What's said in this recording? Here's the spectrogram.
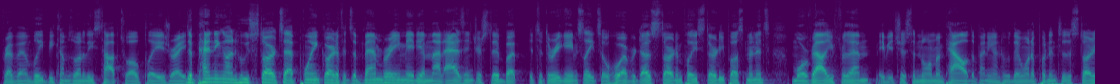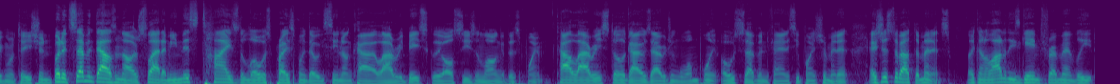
Fred VanVleet becomes one of these top 12 plays, right? Depending on who starts at point guard, if it's a Bembry, maybe I'm not as interested, but it's a three game slate, so whoever does start and plays 30 plus minutes, more value for them. Maybe it's just a Norman Powell, depending on who they want to put into the starting rotation. But it's $7,000 flat. I mean, this ties the lowest price point that we've seen on Kyle Lowry basically all season long at this point. Kyle Lowry is still a guy who's averaging 1.07 fantasy points per minute. It's just about the minutes. Like in a lot of these games, Fred VanVleet,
